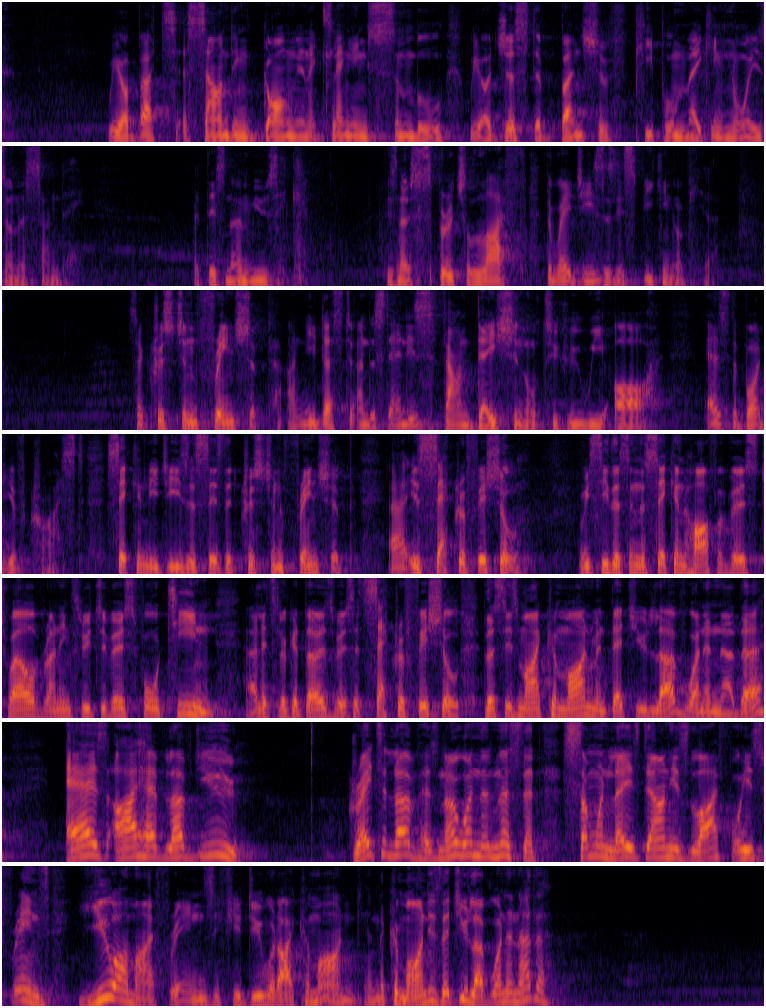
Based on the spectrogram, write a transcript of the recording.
we are but a sounding gong and a clanging cymbal. We are just a bunch of people making noise on a Sunday. But there's no music, there's no spiritual life the way Jesus is speaking of here. So, Christian friendship, I need us to understand, is foundational to who we are as the body of Christ. Secondly, Jesus says that Christian friendship uh, is sacrificial. We see this in the second half of verse 12, running through to verse 14. Uh, let's look at those verses. It's sacrificial. This is my commandment that you love one another as I have loved you. Greater love has no one than this that someone lays down his life for his friends. You are my friends if you do what I command. And the command is that you love one another.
